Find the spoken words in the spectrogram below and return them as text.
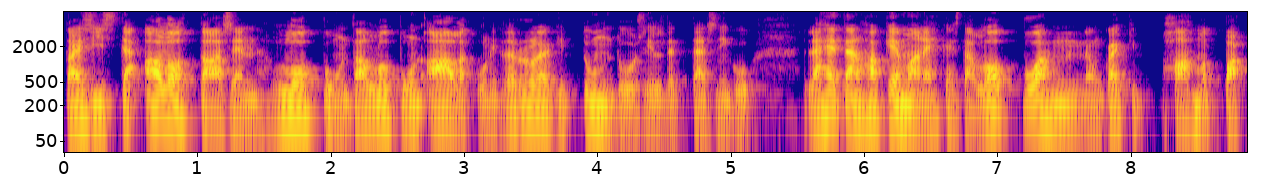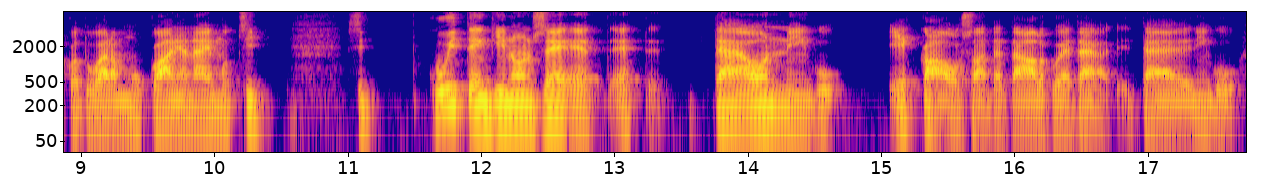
tai siis sitä aloittaa sen lopun tai lopun alkuun, niin todellakin tuntuu siltä, että tässä niinku lähdetään hakemaan ehkä sitä loppua, ne on kaikki hahmot pakko tuoda mukaan ja näin, mutta sitten sit kuitenkin on se, että, että tämä on niinku eka osa tätä alkua ja tämä niinku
